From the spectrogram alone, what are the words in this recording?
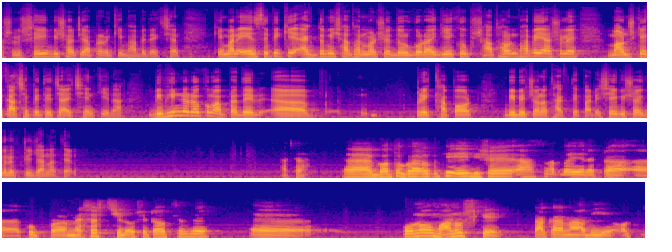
আসলে সেই বিষয়টি আপনারা কীভাবে দেখছেন? কিংবা এনসিপি কি একদমই সাধারণ মানুষের দোরগোড়ায় গিয়ে খুব সাধারণভাবেই আসলে মানুষকে কাছে পেতে চাইছেন কিনা? বিভিন্ন রকম আপনাদের প্রেক্ষাপট, বিবেচনা থাকতে পারে। সেই বিষয়গুলো একটু জানাতেন। আচ্ছা গতকালকে এই বিষয়ে হাসনাত ভাইয়ের একটা খুব মেসেজ ছিল। সেটা হচ্ছে যে কোনো মানুষকে টাকা না দিয়ে অর্থ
